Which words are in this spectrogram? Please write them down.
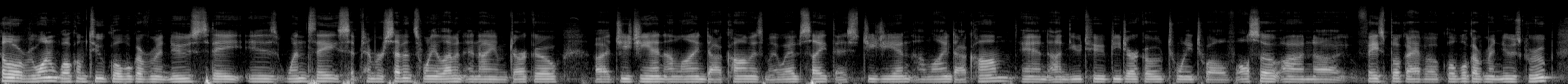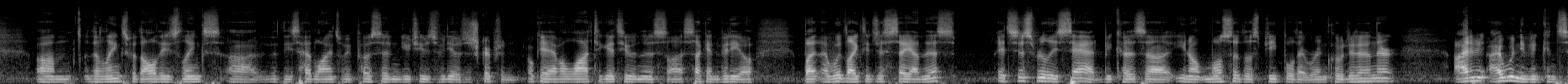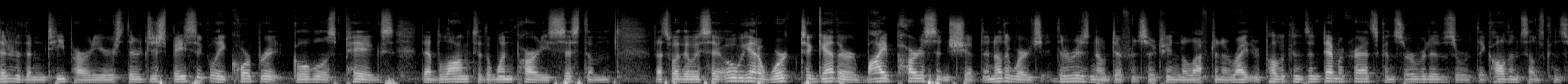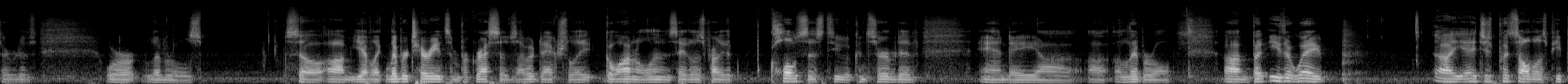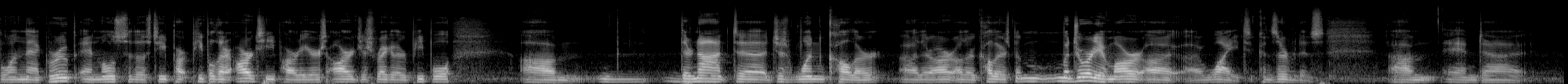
Hello, everyone. Welcome to Global Government News. Today is Wednesday, September 7th, 2011, and I am Darko. Uh, GGNonline.com is my website. That's GGNonline.com. And on YouTube, DDarko2012. Also on uh, Facebook, I have a Global Government News group. Um, the links with all these links, uh, with these headlines, will be posted in YouTube's video description. Okay, I have a lot to get to in this uh, second video, but I would like to just say on this it's just really sad because uh, you know most of those people that were included in there, I didn't, I wouldn't even consider them Tea Partiers. They're just basically corporate globalist pigs that belong to the one-party system. That's why they always say, "Oh, we got to work together, bipartisanship." In other words, there is no difference between the left and the right, Republicans and Democrats, conservatives, or they call themselves conservatives, or liberals. So um, you have like libertarians and progressives. I would actually go on a limb and say those are probably the closest to a conservative and a, uh, a liberal. Um, but either way, uh, it just puts all those people in that group, and most of those tea part people that are Tea Partiers are just regular people. Um, they're not uh, just one color. Uh, there are other colors, but majority of them are uh, uh, white conservatives, um, and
